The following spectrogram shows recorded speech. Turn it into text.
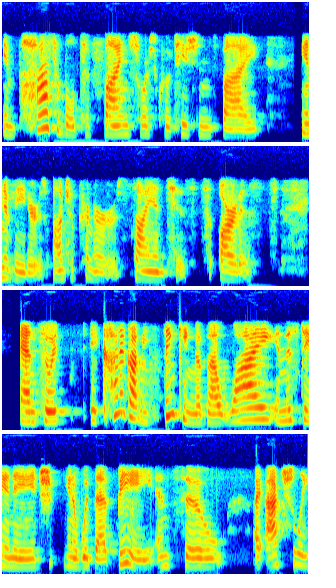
impossible to find source quotations by innovators, entrepreneurs, scientists, artists. And so it it kind of got me thinking about why in this day and age, you know, would that be? And so I actually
